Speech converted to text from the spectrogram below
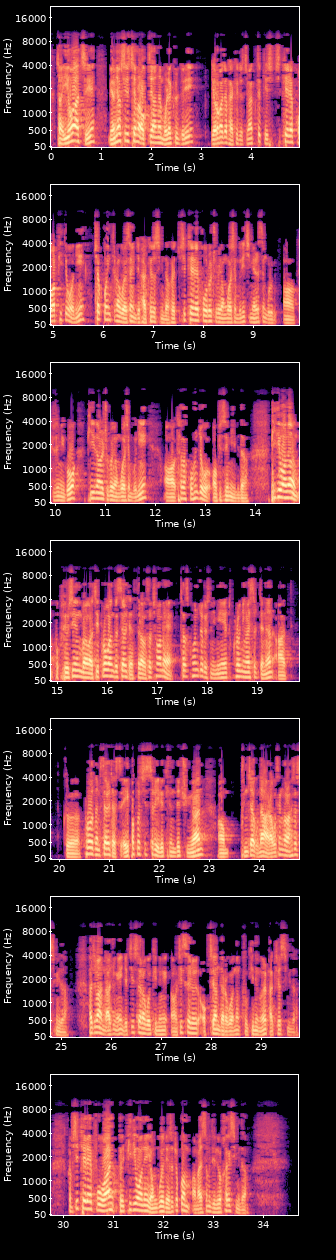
자, 이와 같이 면역 시스템을 억제하는 몰레큘들이 여러 가지 밝혀졌지만 특히 CTLA4와 PD1이 체크포인트라고 해서 이제 밝혀졌습니다. 그래서 CTLA4를 주로 연구하신 분이 지메 헬슨 그룹 어, 교수님이고 PD1을 주로 연구하신 분이 어, 타사코 혼조 어, 교수님입니다. PD1은 보시는 바와 같이 프로그램드 셀 데스라고 해서 처음에 타사코 혼조 교수님이 클로닝을 했을 때는 아, 그 프로그램 셀 데스, 에이퍼토시스를 일으키는데 중요한 어, 분자구나라고 생각을 하셨습니다. 하지만 나중에 이제 T셀하고 기능, 어, T셀을 억제한다라고 하는 그 기능을 밝히셨습니다. 그럼 CTLA4와 그 PD1의 연구에 대해서 조금 어, 말씀을 드리도록 하겠습니다.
